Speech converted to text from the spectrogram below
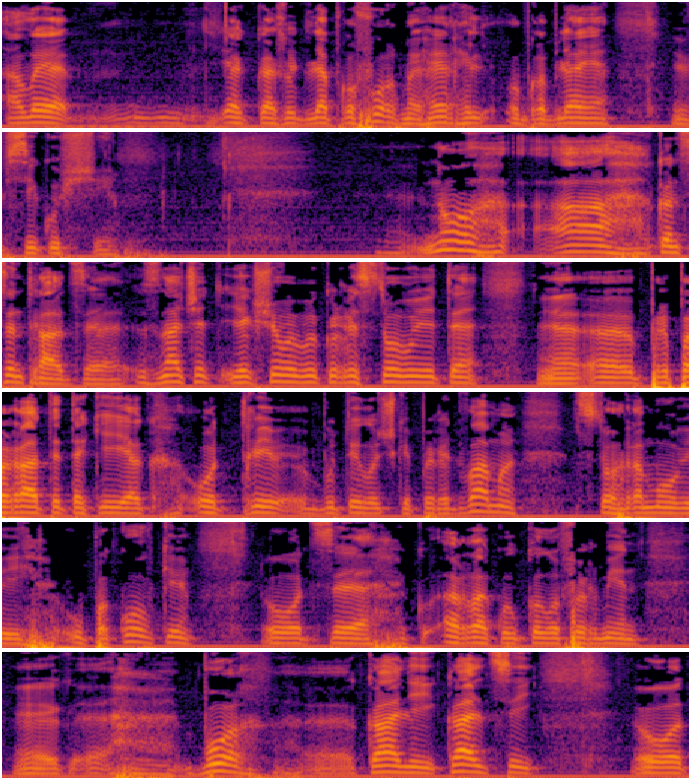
Але, як кажуть, для проформи Гергель обробляє всі кущі. Ну, а концентрація. Значить, якщо ви використовуєте е, е, препарати, такі як от три бутилочки перед вами в 100-грамовій упаковці, це аракул колоформін, е, бор, калій, кальцій. От,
